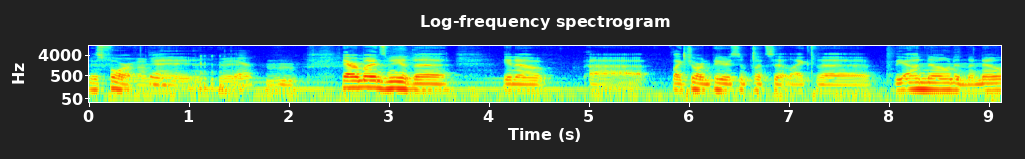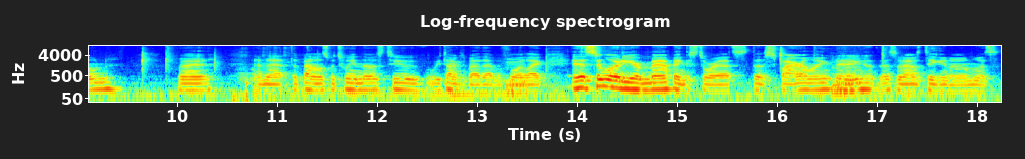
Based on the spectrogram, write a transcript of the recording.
There's four of them. Yeah, Yeah. yeah, yeah. Right. Yeah. hmm Yeah, it reminds me of the, you know, uh, like Jordan Peterson puts it, like the the unknown and the known, right? And that the balance between those two, we talked about that before. Mm-hmm. Like, and it's similar to your mapping story. That's the spiraling mm-hmm. thing. That's what I was digging on was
